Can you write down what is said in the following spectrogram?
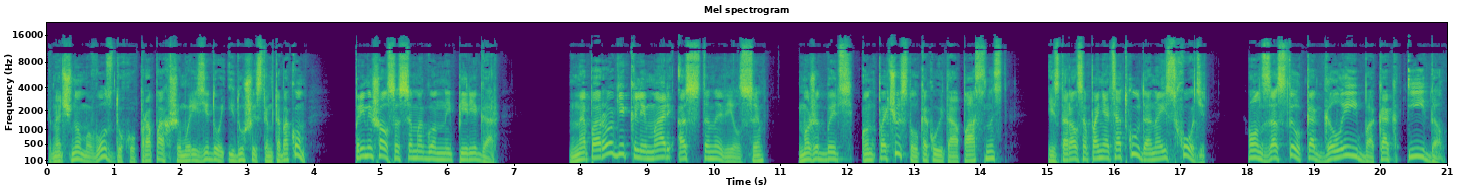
К ночному воздуху, пропахшему резидой и душистым табаком, примешался самогонный перегар. На пороге клемарь остановился. Может быть, он почувствовал какую-то опасность и старался понять, откуда она исходит. Он застыл, как глыба, как идол.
